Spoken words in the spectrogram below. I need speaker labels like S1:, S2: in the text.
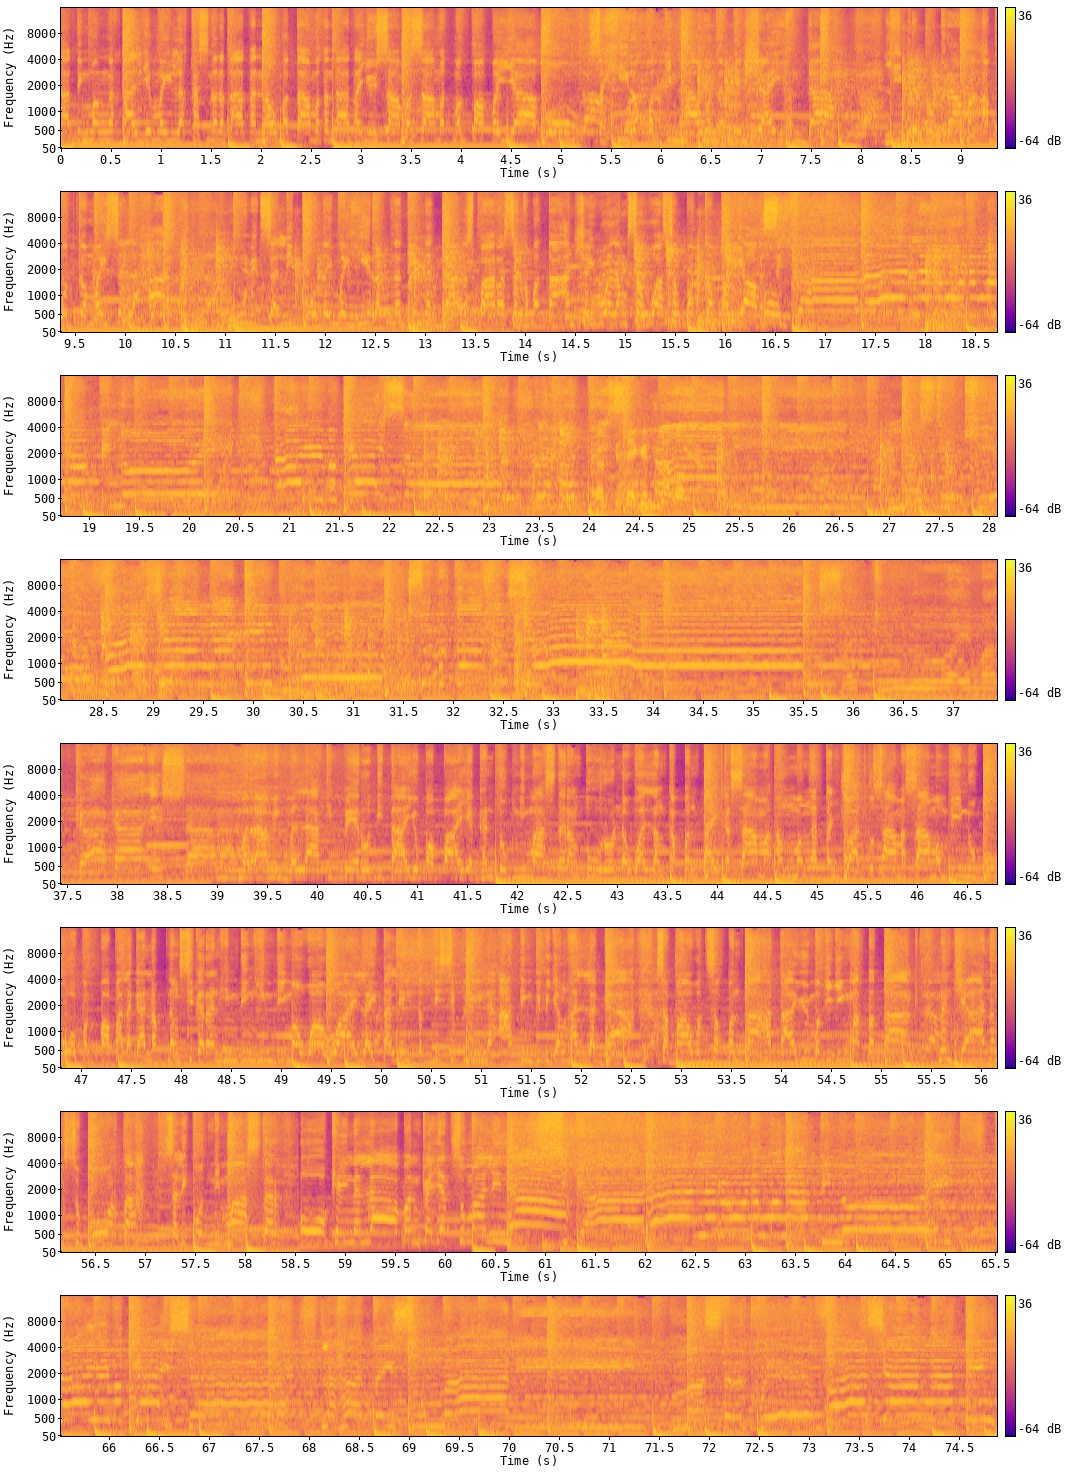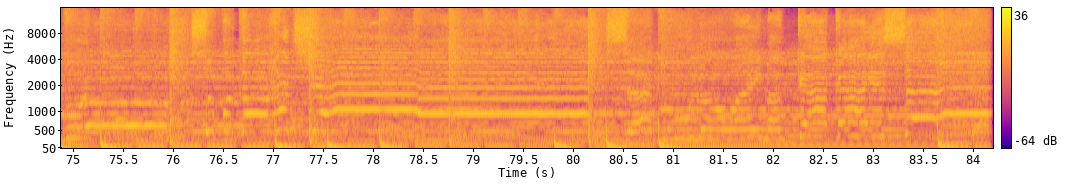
S1: sa ating mga kalye. May lakas na natatanaw. Bata matanda tayo'y sama-sama at magpapayabong. Sa hirap pagginhawa nandiyan siya'y handa. Libre programa, abot kamay sa lahat. Ngunit sa likod ay may hirap na dinadanas. Para sa kabataan siya'y walang sawa sa pagkapayabong. Kasikaran, laro ng mga Pinoy. Tayo'y magkaisa. Lahat ay
S2: 30 seconds na po.
S1: Maraming balakid pero di tayo papayag. Handog ni Master ang turo na walang kapantay. Kasama ang mga tandyat ko sama-samang binubuo. Pagpapalaganap ng sikaran hinding hindi mawawalay Talent at disiplina ating bibigang halaga. Sa bawat sa pantaha tayo'y magiging matatag. Nandiyan ang suporta sa likod ni Master. Okay na laban kaya't sumali na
